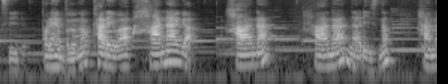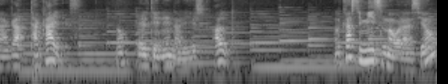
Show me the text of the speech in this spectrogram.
sí. Por ejemplo, ¿no? Kare wa hana hana, hana, nariz, ¿no? Hana ga takai ¿no? Él tiene nariz alto. Casi misma oración,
